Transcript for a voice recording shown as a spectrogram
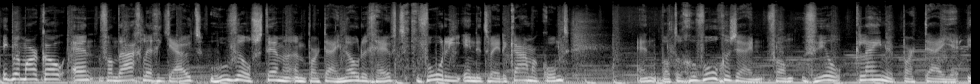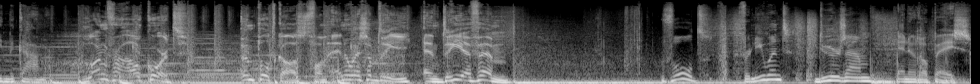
Ik ben Marco en vandaag leg ik je uit hoeveel stemmen een partij nodig heeft voor hij in de Tweede Kamer komt. En wat de gevolgen zijn van veel kleine partijen in de Kamer. Lang verhaal kort. Een podcast van NOS op 3 en 3FM. Volt. Vernieuwend, duurzaam en Europees.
